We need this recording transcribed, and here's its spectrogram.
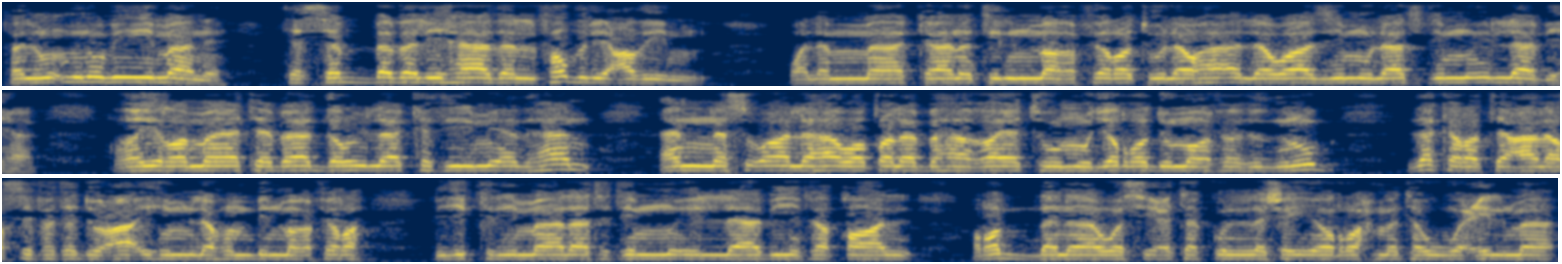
فالمؤمن بإيمانه تسبب لهذا الفضل العظيم. ولما كانت المغفرة لها لوازم لا تتم إلا بها غير ما يتبادر إلى كثير من أذهان أن سؤالها وطلبها غايته مجرد مغفرة الذنوب ذكر تعالى صفة دعائهم لهم بالمغفرة بذكر ما لا تتم إلا به فقال ربنا وسعت كل شيء رحمة وعلما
